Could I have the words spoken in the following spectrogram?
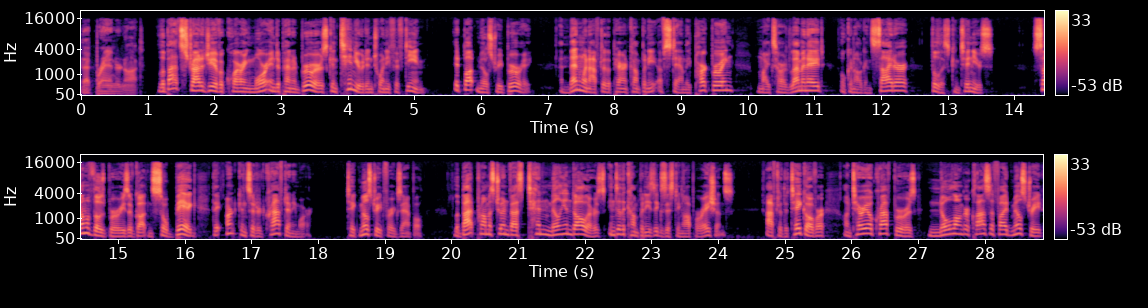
that brand or not. Labatt's strategy of acquiring more independent brewers continued in 2015. It bought Mill Street Brewery, and then went after the parent company of Stanley Park Brewing, Mike's Hard Lemonade, Okanagan Cider, the list continues. Some of those breweries have gotten so big they aren't considered craft anymore. Take Mill Street, for example. Labatt promised to invest $10 million into the company's existing operations. After the takeover, Ontario craft brewers no longer classified Mill Street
